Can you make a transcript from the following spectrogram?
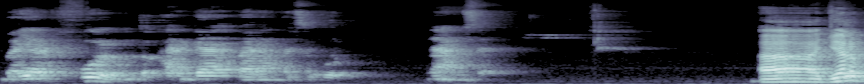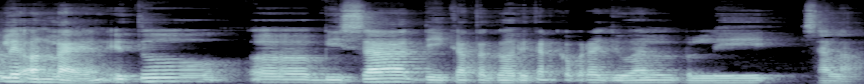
bayar full untuk harga barang tersebut. Nah, Ustaz. Uh, jual beli online itu uh, bisa dikategorikan kepada jual beli salam.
